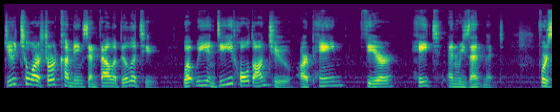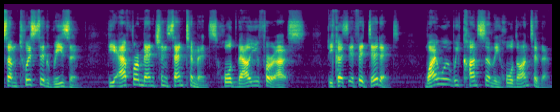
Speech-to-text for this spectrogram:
due to our shortcomings and fallibility, what we indeed hold on to are pain, fear, hate, and resentment. For some twisted reason, the aforementioned sentiments hold value for us, because if it didn't, why would we constantly hold on to them?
